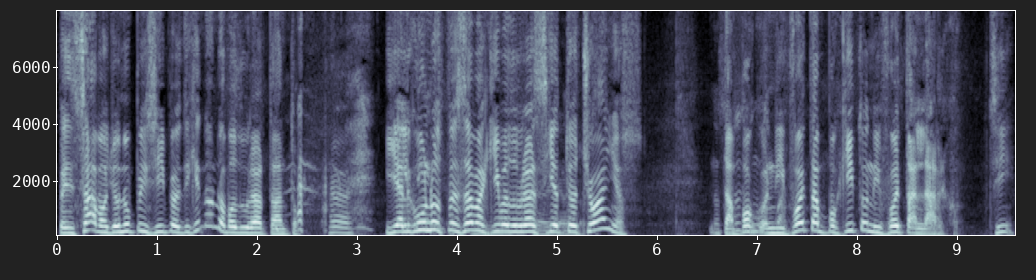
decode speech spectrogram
pensaban, yo en un principio dije, no, no va a durar tanto. Y algunos pensaban que iba a durar 7, 8 años. Nosotros Tampoco, ni fue tan poquito ni fue tan largo. ¿sí?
